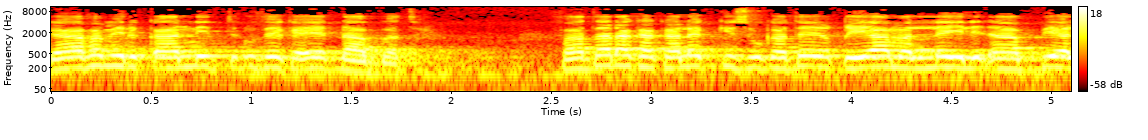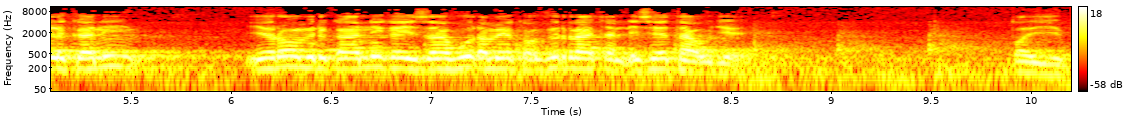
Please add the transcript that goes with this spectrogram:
gaafa mirqaanni itti dhufe ka'ee dhaabbata fataraka kalakkisu katee qiyaama leyli dhaabbii halkanii yeroo mirqaanni keeysaa fuudhame ka ofirraa طيب.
